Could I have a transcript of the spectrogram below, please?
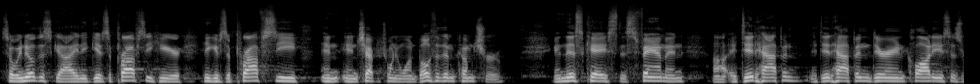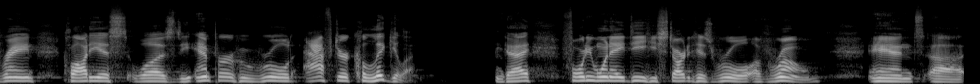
So we know this guy, and he gives a prophecy here. He gives a prophecy in, in chapter 21. Both of them come true. In this case, this famine, uh, it did happen. It did happen during Claudius's reign. Claudius was the emperor who ruled after Caligula. Okay? 41 AD, he started his rule of Rome. And uh,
